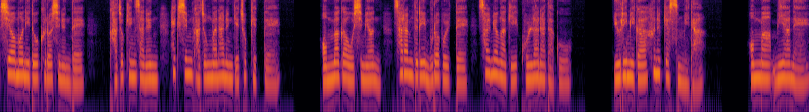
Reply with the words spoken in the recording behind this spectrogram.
시어머니도 그러시는데 가족 행사는 핵심 가족만 하는 게 좋겠대. 엄마가 오시면 사람들이 물어볼 때 설명하기 곤란하다고. 유리미가 흐느꼈습니다. 엄마 미안해.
